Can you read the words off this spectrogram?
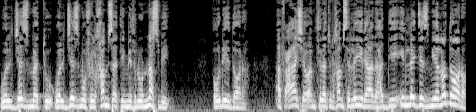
waljasmatu waljasmu fi lkhamsati mithlu nasbi uu dhihi doonaa afcaasha oo amhilatu lkhamsa la yidhaahda haddii in la jasmiyo la doono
